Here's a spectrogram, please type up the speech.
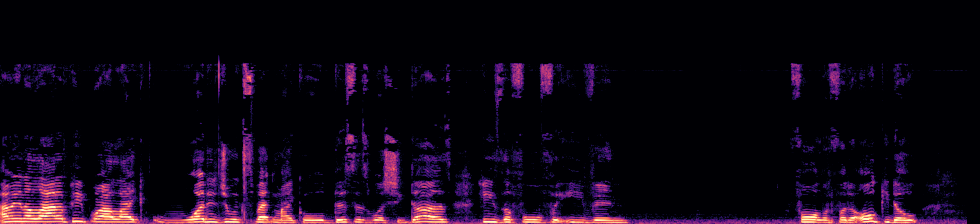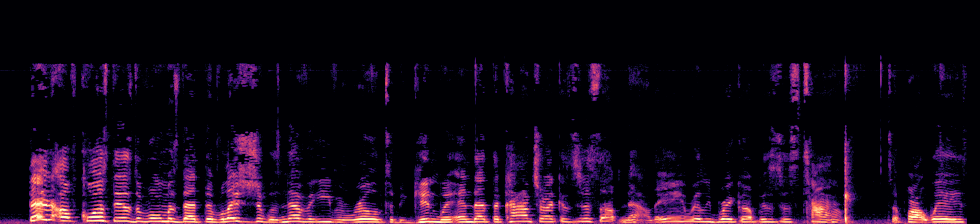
I mean, a lot of people are like, what did you expect, Michael? This is what she does. He's a fool for even falling for the okey doke. Then, of course, there's the rumors that the relationship was never even real to begin with and that the contract is just up now. They ain't really break up. It's just time to part ways.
